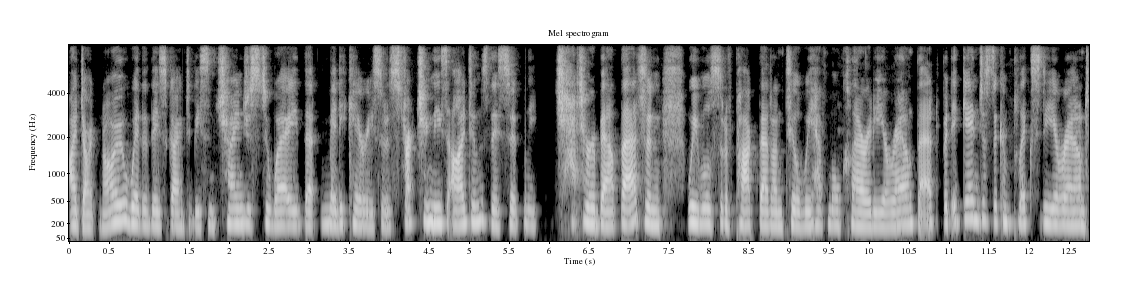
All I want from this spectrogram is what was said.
I don't know whether there's going to be some changes to way that medicare is sort of structuring these items. There's certainly chatter about that and we will sort of park that until we have more clarity around that. But again just the complexity around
